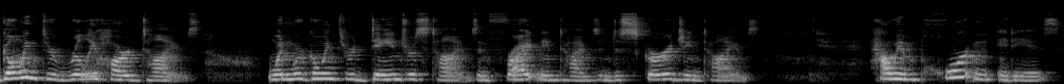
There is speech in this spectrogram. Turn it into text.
going through really hard times, when we're going through dangerous times and frightening times and discouraging times, how important it is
